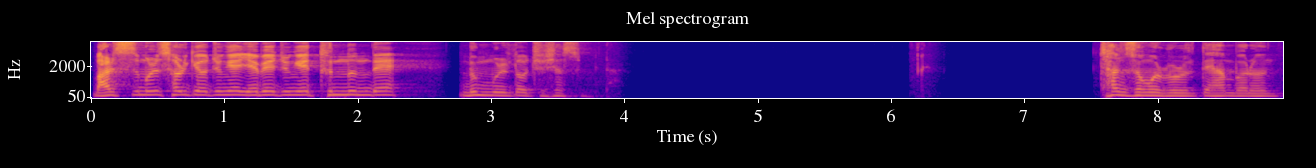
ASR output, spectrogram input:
말씀을 설교 중에 예배 중에 듣는데 눈물도 주셨습니다. 찬송을 부를 때 한 번은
